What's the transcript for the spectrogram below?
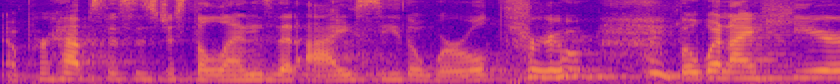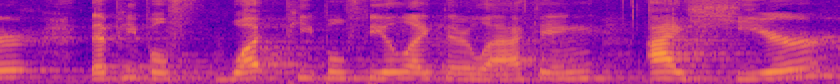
Now, perhaps this is just the lens that I see the world through, but when I hear that people, what people feel like they're lacking, I hear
